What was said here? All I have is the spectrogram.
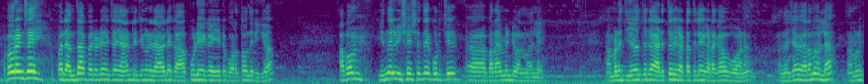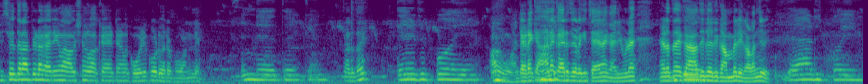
അപ്പോൾ ഫ്രണ്ട്സേ അപ്പോൾ എന്താ പരിപാടി വെച്ചാൽ ഞാൻ ലിജും കൂടെ രാവിലെ കാപ്പുടിയൊക്കെ കഴിഞ്ഞിട്ട് പുറത്തു വന്നിരിക്കുക അപ്പം ഇന്നൊരു വിശേഷത്തെക്കുറിച്ച് കുറിച്ച് പറയാൻ വേണ്ടി വന്നതല്ലേ നമ്മുടെ ജീവിതത്തിന്റെ അടുത്തൊരു ഘട്ടത്തിലേക്ക് കടക്കാൻ പോവാണ്. എന്ന് വെച്ചാൽ വേറെ ഒന്നുമല്ല നമ്മൾ ഫിസിയോതെറാപ്പിയുടെ കാര്യങ്ങളും ആവശ്യങ്ങളൊക്കെ ആയിട്ട് ഞങ്ങൾ കോഴിക്കോട് വരെ പോവാണ് അല്ലേ? അടുത്ത്? എന്റെ ഇടയ്ക്ക് ആനക്കാര്യത്തിൽ ഇടയ്ക്ക് ചേനക്കാരി ഇവിടെ ഇടത്തേക്ക് അതിലൊരു കമ്പലി കളഞ്ഞു പോയി.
